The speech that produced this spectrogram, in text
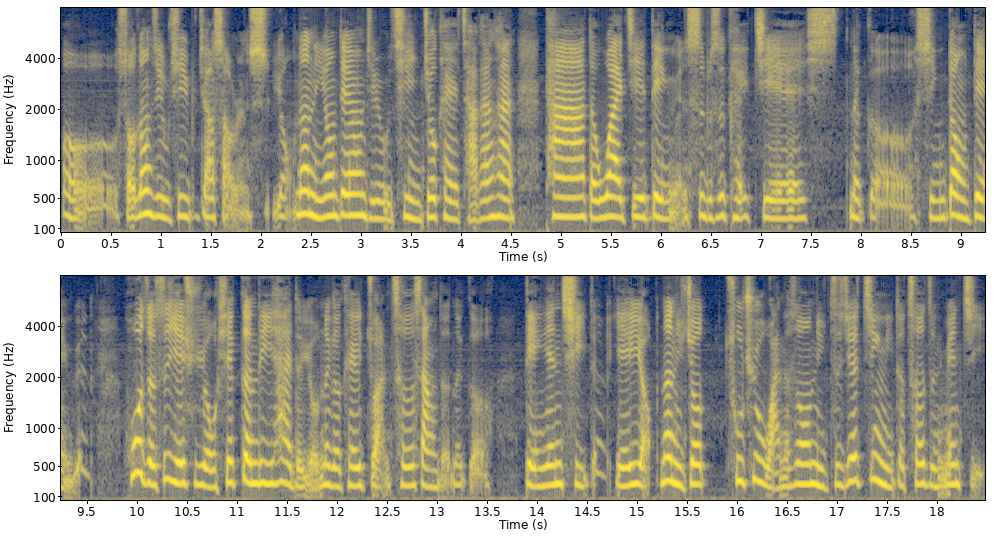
呃，手动挤乳器比较少人使用，那你用电动挤乳器，你就可以查看看它的外接电源是不是可以接那个行动电源，或者是也许有些更厉害的，有那个可以转车上的那个点烟器的也有。那你就出去玩的时候，你直接进你的车子里面挤，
